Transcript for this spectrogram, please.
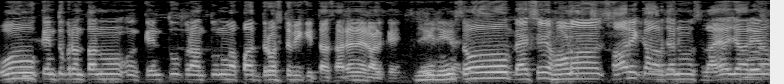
ਉਹ ਕਿੰਤੂ ਪਰੰਤਾਂ ਨੂੰ ਕਿੰਤੂ ਪਰੰਤੂ ਨੂੰ ਆਪਾਂ ਦਰੁਸਤ ਵੀ ਕੀਤਾ ਸਾਰਿਆਂ ਨੇ ਰਲ ਕੇ। ਜੀ ਜੀ। ਸੋ ਵੈਸੇ ਹੁਣ ਸਾਰੇ ਕਾਰਜਾਂ ਨੂੰ ਸਲਾਇਆ ਜਾ ਰਿਹਾ।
